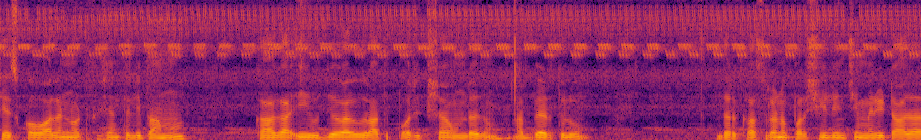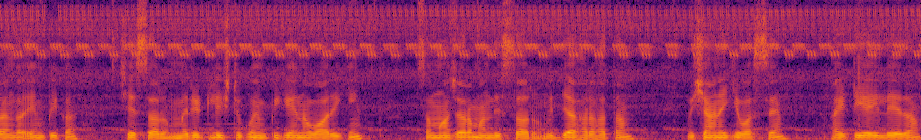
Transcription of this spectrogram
చేసుకోవాలని నోటిఫికేషన్ తెలిపాము. కాగా ఈ ఉద్యోగాలకు రాత్రి పరీక్ష ఉండదు. అభ్యర్థులు దరఖాస్తులను పరిశీలించి మెరిట్ ఆధారంగా ఎంపిక చేస్తారు. మెరిట్ లిస్టుకు ఎంపికైన వారికి సమాచారం అందిస్తారు. విద్యా అర్హత విషయానికి వస్తే ఐటీఐ లేదా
